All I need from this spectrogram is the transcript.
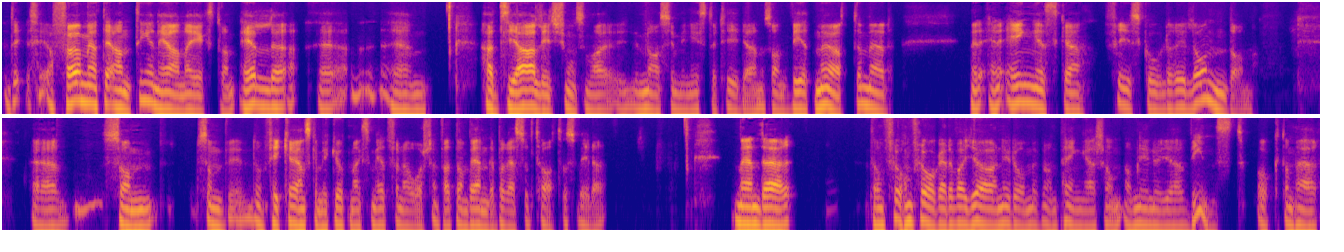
det, jag för mig att det antingen är Anna Ekström eller eh, eh, Hadzialic, hon som var gymnasieminister tidigare, och sånt, vid ett möte med, med en engelska friskolor i London. Eh, som, som de fick ganska mycket uppmärksamhet för några år sedan för att de vände på resultat och så vidare. Men där de, hon frågade vad gör ni då med de pengar som, om ni nu gör vinst? Och de här,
